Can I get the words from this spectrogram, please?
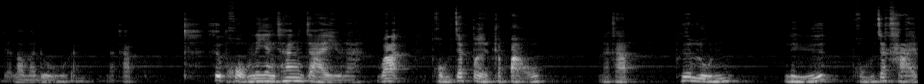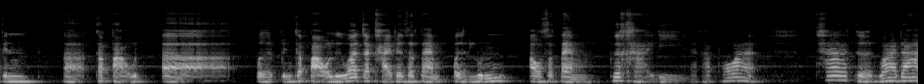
เดี๋ยวเรามาดูกันนะครับ คือผมเนี่ยยังช่างใจอยู่นะ ว่าผมจะเปิดกระเป๋านะครับ เพื่อลุ้น หรือผมจะขายเป็น กระเป๋าเปิดเป็นกระเป๋าหรือว่าจะขายเป็นสแตมป์เปิดลุ้นเอาสแตมป์เพื่อขายดีนะครับ เพราะว่าถ้าเกิดว่าได้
